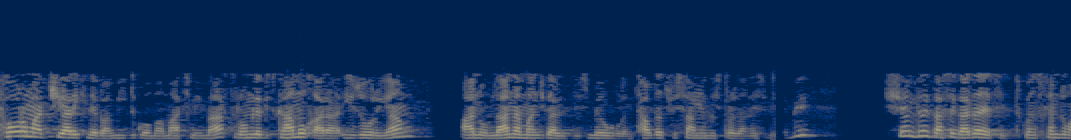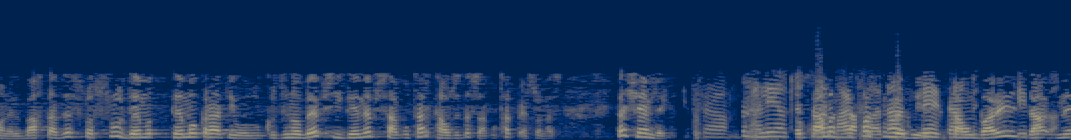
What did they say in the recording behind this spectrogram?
ფორმატში არ იქნება მიდგომა მათ მიმართ რომლებიც გამოყარა იზორიამ ანუ ლანა მანჯგალიძის მეუღლემ თავდაცვის სამინისტროდან ეს ვიდები შემდეგ ასე გადაეცით თქვენს ხელმძღვანელ ბახტაძეს რომ სრულ დემო- დემოკრატიულ გრძნობებს იგენებს საკუთარ თავზე და საკუთარ პერსონას. და შემდეგ. ძალიან თქვა მართლა და მე და მე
